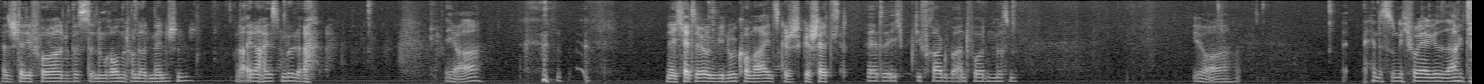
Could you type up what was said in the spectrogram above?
Also stell dir vor, du bist in einem Raum mit 100 Menschen und einer heißt Müller. Ja, Ne, ich hätte irgendwie 0,1 gesch geschätzt. Hätte ich die Frage beantworten müssen. Ja. Hättest du nicht vorher gesagt,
